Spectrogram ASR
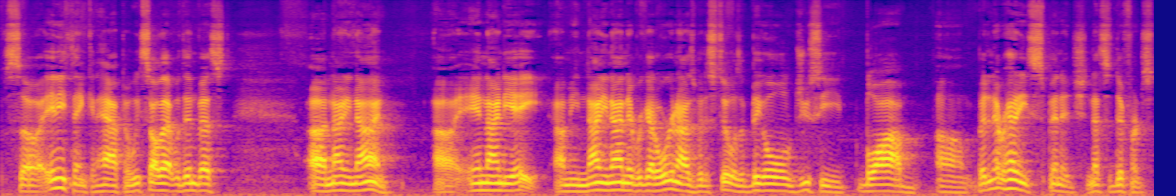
so anything can happen. We saw that with Invest uh, 99 uh, and 98. I mean 99 never got organized, but it still was a big old juicy blob. Um, but it never had any spinach, and that's the difference.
